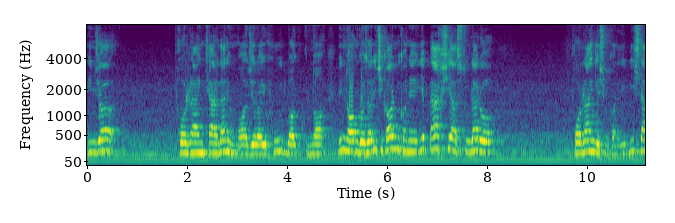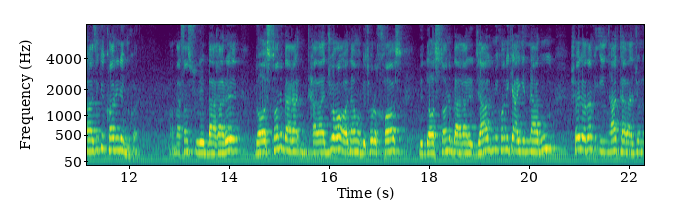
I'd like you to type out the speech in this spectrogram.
اینجا پررنگ کردن ماجرای هود با نامگذاری چیکار می‌کنه؟ یه بخشی از سوره رو پررنگش می‌کنه. بیشتر از این که کاری نمی‌کنه. مثلا سوره بقره داستان توجه آدم رو به طور خاص به داستان بقره جلب می‌کنه که اگه نبود شاید آدم اینقدر توجه نه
